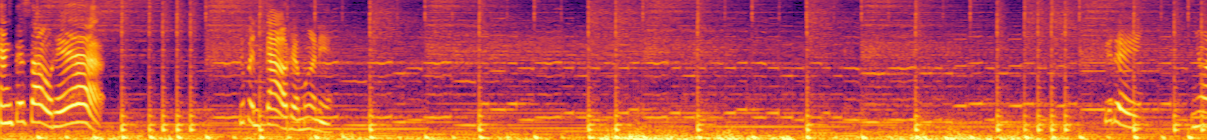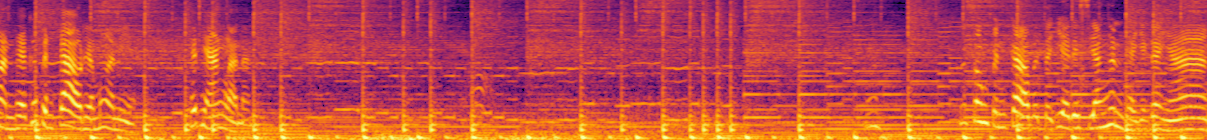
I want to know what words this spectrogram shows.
หยังแต่เศร้าแท้คือเป็นก้าวแท้เมื่อนี่คือได้ย้อนแท้คือเป็นก้าวแท้เมื่อนี่เฮ็ดหยังล่ะนั่นอืมคือส่งเป็นก้าวเป็นแต่เอียได้เสียเงินแท้อยากได้หยัง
